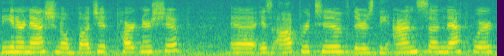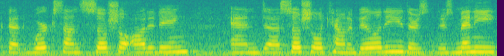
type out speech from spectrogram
the International Budget Partnership uh, is operative. There's the ANSA network that works on social auditing and uh, social accountability. There's, there's many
